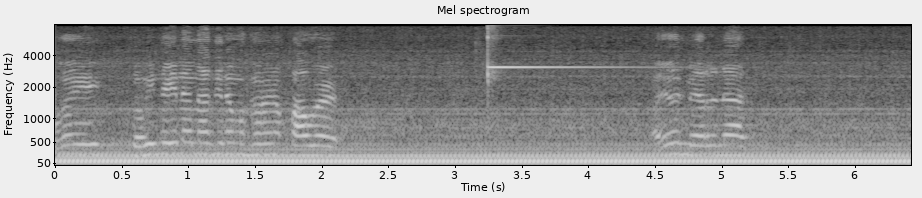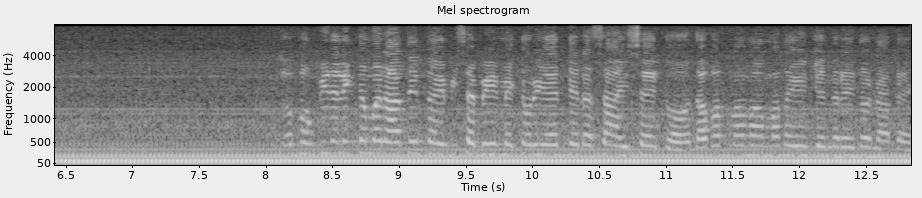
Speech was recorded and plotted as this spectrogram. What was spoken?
Okay, so hintayin lang natin na magkaroon ng power. Ayun, meron na. So pag binalik naman natin to, ibig sabihin may kuryente na sa iSeco, dapat mamamatay yung generator natin.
